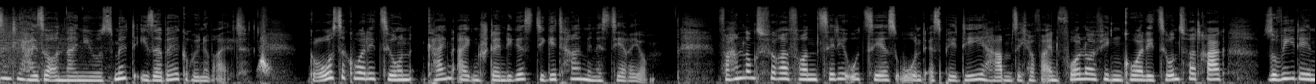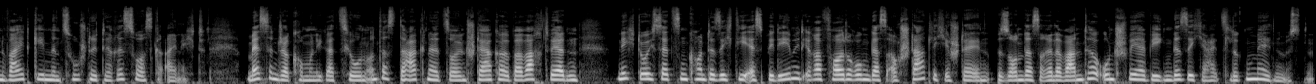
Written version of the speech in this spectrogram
sind die Heise Online News mit Isabel Grünewald. Große Koalition, kein eigenständiges Digitalministerium. Verhandlungsführer von CDU, CSU und SPD haben sich auf einen vorläufigen Koalitionsvertrag sowie den weitgehenden Zuschnitt der Ressorts geeinigt. Messenger-Kommunikation und das Darknet sollen stärker überwacht werden. Nicht durchsetzen konnte sich die SPD mit ihrer Forderung, dass auch staatliche Stellen besonders relevante und schwerwiegende Sicherheitslücken melden müssten.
